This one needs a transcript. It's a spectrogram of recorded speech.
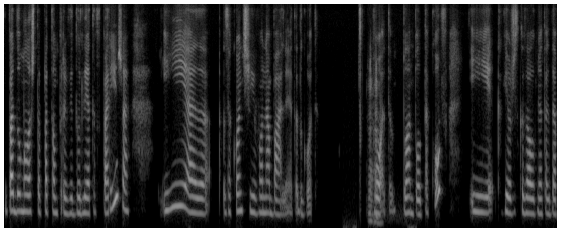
и подумала, что потом проведу лето в Париже и э, закончу его на Бали этот год. Uh-huh. Вот, план был таков. И, как я уже сказала, у меня тогда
